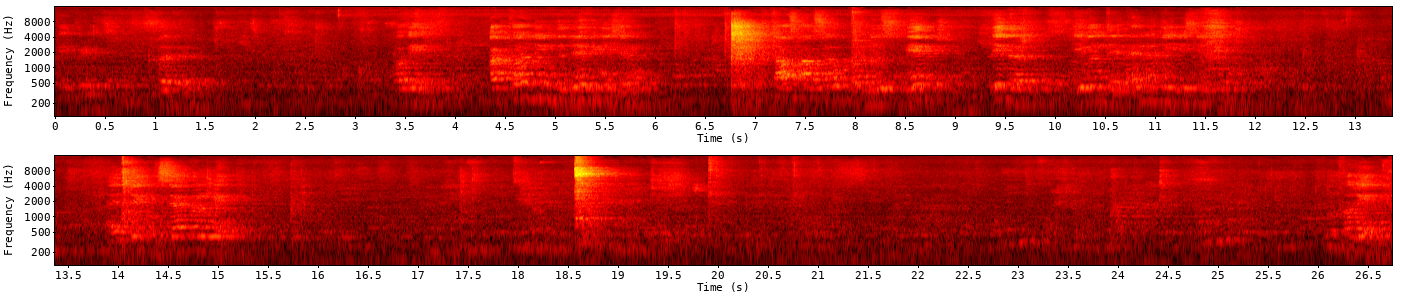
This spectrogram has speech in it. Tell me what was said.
okay, great. okay, according to the definition, cows also produce milk, either even the energy is used. I take the sample milk. Okay.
